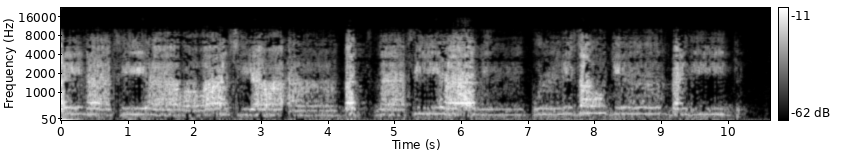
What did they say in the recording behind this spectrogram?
وَأَلْقَيْنَا في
